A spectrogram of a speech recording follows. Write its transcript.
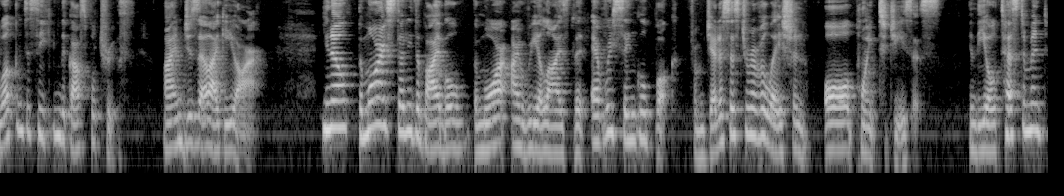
welcome to Seeking the Gospel Truth. I'm Giselle Aguiar. You know, the more I study the Bible, the more I realize that every single book, from Genesis to Revelation, all point to Jesus. In the Old Testament,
